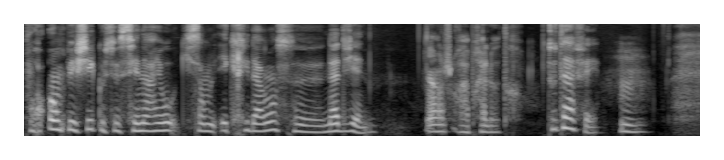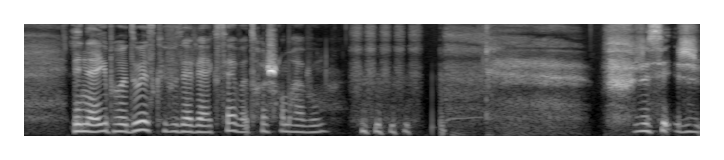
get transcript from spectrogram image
pour empêcher que ce scénario qui semble écrit d'avance euh, n'advienne. Un jour après l'autre. Tout à fait. Hmm. Lénaïque Bredoux, est-ce que vous avez accès à votre chambre à vous? Je sais, je,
